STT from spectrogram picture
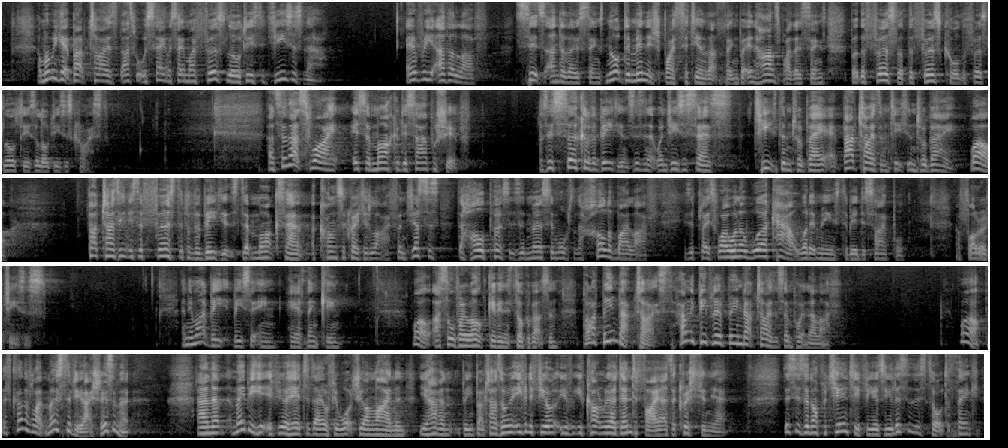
And when we get baptized, that's what we're saying. We're saying, my first loyalty is to Jesus now. Every other love sits under those things, not diminished by sitting under that thing, but enhanced by those things. But the first love, the first call, the first loyalty is the Lord Jesus Christ. And so that's why it's a mark of discipleship. There's this circle of obedience, isn't it? When Jesus says, teach them to obey, baptize them, teach them to obey. Well, baptizing is the first step of obedience that marks out a consecrated life. And just as the whole person is immersed in water, the whole of my life is a place where I want to work out what it means to be a disciple, a follower of Jesus. And you might be, be sitting here thinking, well, that's all very well giving this talk about sin, but I've been baptized. How many people have been baptized at some point in their life? Well, it's kind of like most of you, actually, isn't it? And uh, maybe if you're here today or if you're watching online and you haven't been baptized, or even if you're, you, you can't really identify as a Christian yet, this is an opportunity for you as you listen to this talk to think,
